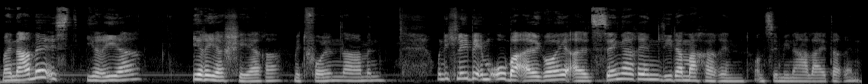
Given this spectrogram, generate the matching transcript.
mein Name ist Iria, Iria Scherer mit vollem Namen und ich lebe im Oberallgäu als Sängerin, Liedermacherin und Seminarleiterin.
